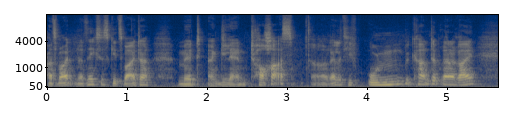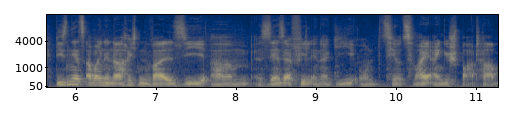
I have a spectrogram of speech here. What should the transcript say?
Als, als nächstes geht es weiter mit Glenn Tochers, äh, relativ unbekannte Brennerei. Die sind jetzt aber in den Nachrichten, weil sie ähm, sehr, sehr viel Energie und CO2 eingespart haben.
